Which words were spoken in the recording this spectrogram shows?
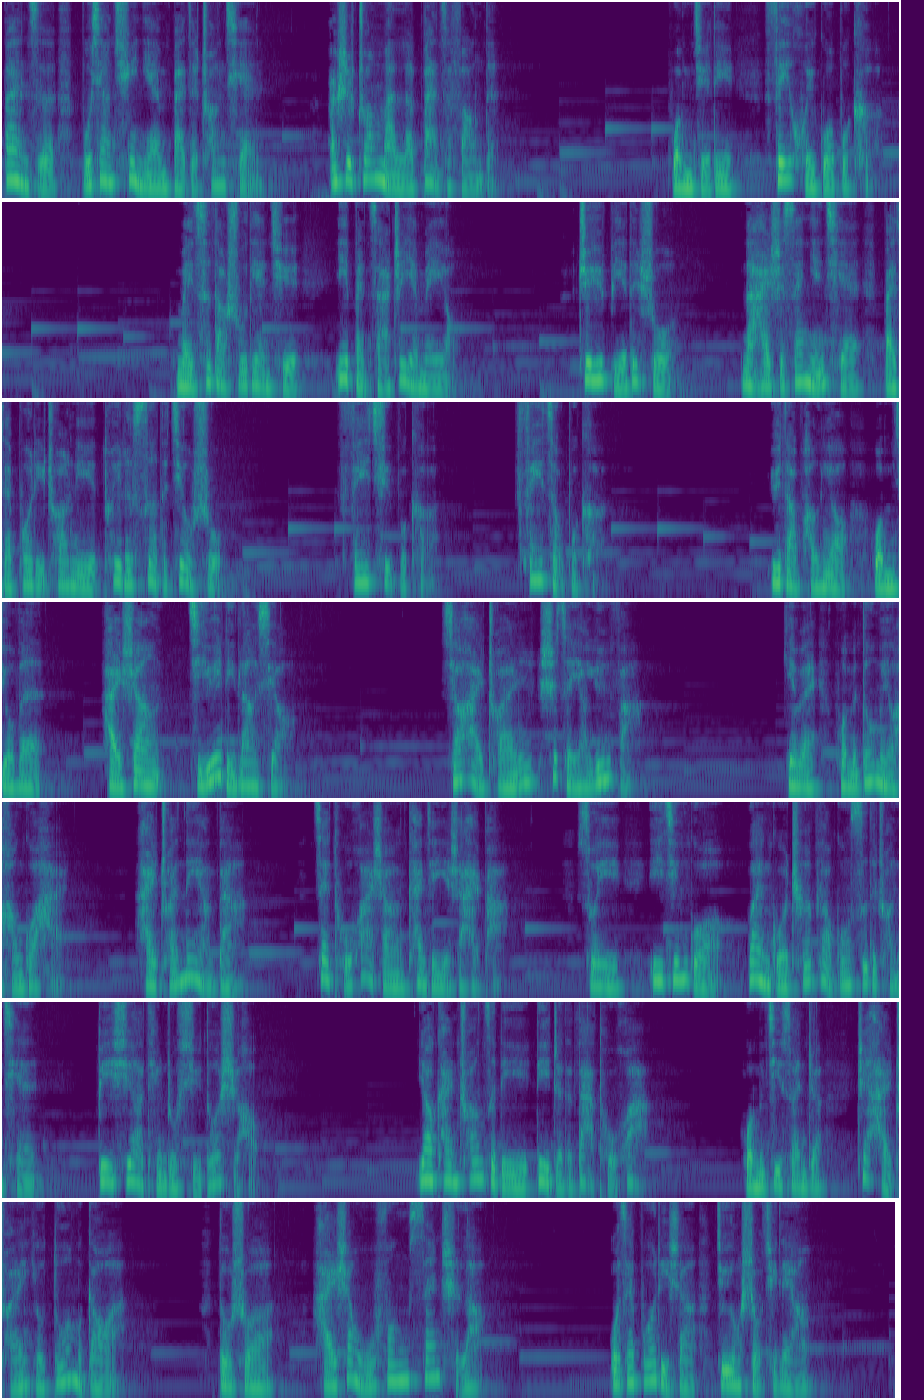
瓣子不像去年摆在窗前，而是装满了瓣子房的。我们决定非回国不可。每次到书店去，一本杂志也没有。至于别的书，那还是三年前摆在玻璃窗里褪了色的旧书，非去不可。非走不可。遇到朋友，我们就问：“海上几月里浪小？小海船是怎样晕法？”因为我们都没有航过海，海船那样大，在图画上看见也是害怕，所以一经过万国车票公司的窗前，必须要停住许多时候，要看窗子里立着的大图画。我们计算着这海船有多么高啊！都说海上无风三尺浪，我在玻璃上就用手去量，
